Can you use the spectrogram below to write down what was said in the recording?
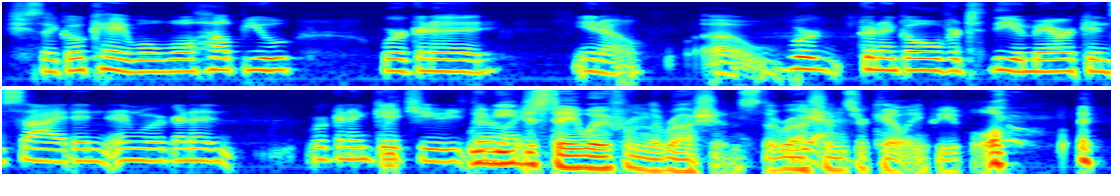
she's like okay well we'll help you. We're gonna you know uh, we're gonna go over to the american side and, and we're gonna we're gonna get you. we They're need like- to stay away from the Russians. The Russians are killing people.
